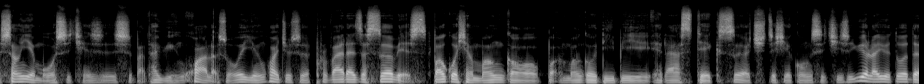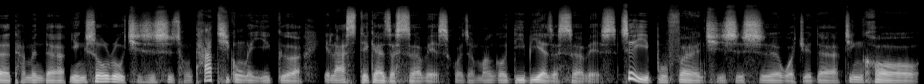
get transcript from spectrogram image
商业模式其实是把它云化了。所谓云化，就是 provide as a service，包括像 Mongo、MongoDB、Elasticsearch 这些公司，其实越来越多的他们的营收入其实是从它提供了一个 Elastic as a service 或者 MongoDB as a service 这一部分，其实是我觉得今后，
